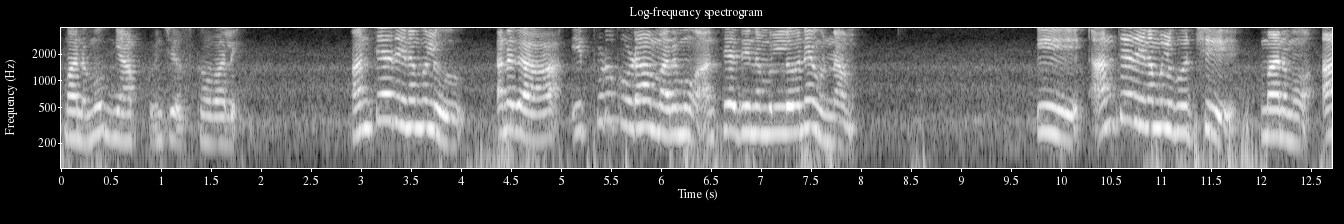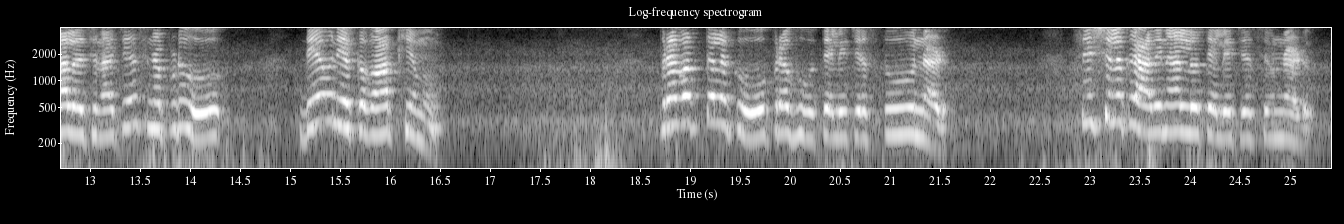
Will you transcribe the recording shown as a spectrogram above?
మనము జ్ఞాపకం చేసుకోవాలి. అంత్య దినములు అనగా ఇప్పుడు కూడా మనము అంత్య దినముల్లోనే ఉన్నాం. ఈ అంత్య దినముల గురించి మనము ఆలోచన చేసినప్పుడు దేవుని యొక్క వాక్యము ప్రవక్తలకు ప్రభు తెలియచేస్తూ ఉన్నాడు. శిష్యులకు ఆ దినాల్లో తెలియచేసి ఉన్నాడు.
